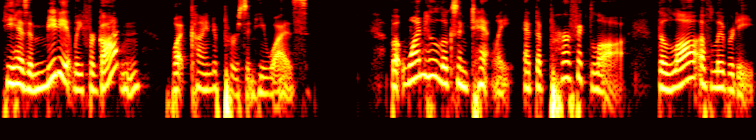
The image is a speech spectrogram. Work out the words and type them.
He has immediately forgotten what kind of person he was. But one who looks intently at the perfect law, the law of liberty,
